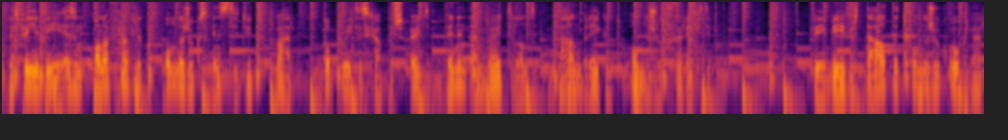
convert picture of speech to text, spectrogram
Het VIB is een onafhankelijk onderzoeksinstituut waar topwetenschappers uit binnen- en buitenland baanbrekend onderzoek verrichten. VIB vertaalt dit onderzoek ook naar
